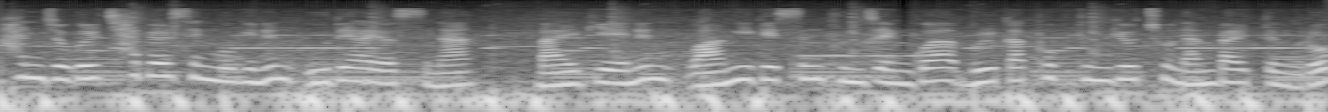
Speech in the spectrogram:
한족을 차별 생목이는 우대하였으나 말기에는 왕위 계승 분쟁과 물가 폭 등 교 초 난발 등으로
